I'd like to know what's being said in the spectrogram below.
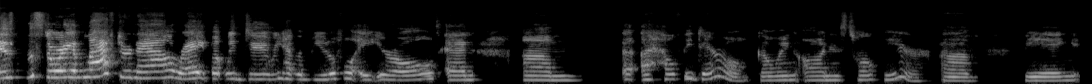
is the story of laughter now, right? But we do. We have a beautiful eight-year-old and um, a, a healthy Daryl going on his 12th year of being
